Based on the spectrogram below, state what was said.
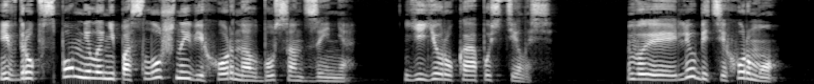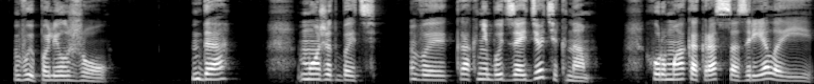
и вдруг вспомнила непослушный вихор на лбу Сандзиня. Ее рука опустилась. «Вы любите хурму?» — выпалил Жоу. «Да. Может быть, вы как-нибудь зайдете к нам? Хурма как раз созрела, и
